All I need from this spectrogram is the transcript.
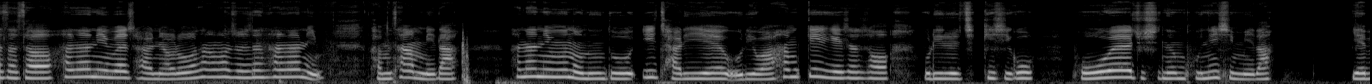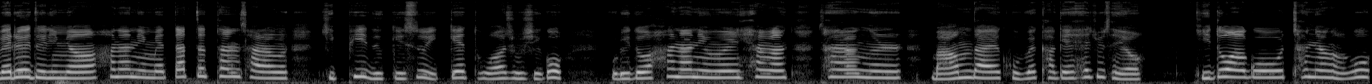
구원하셔서 하나님의 자녀로 삼아주신 하나님, 감사합니다. 하나님은 오늘도 이 자리에 우리와 함께 계셔서 우리를 지키시고 보호해 주시는 분이십니다. 예배를 드리며 하나님의 따뜻한 사랑을 깊이 느낄 수 있게 도와주시고 우리도 하나님을 향한 사랑을 마음 다해 고백하게 해주세요. 기도하고 찬양하고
